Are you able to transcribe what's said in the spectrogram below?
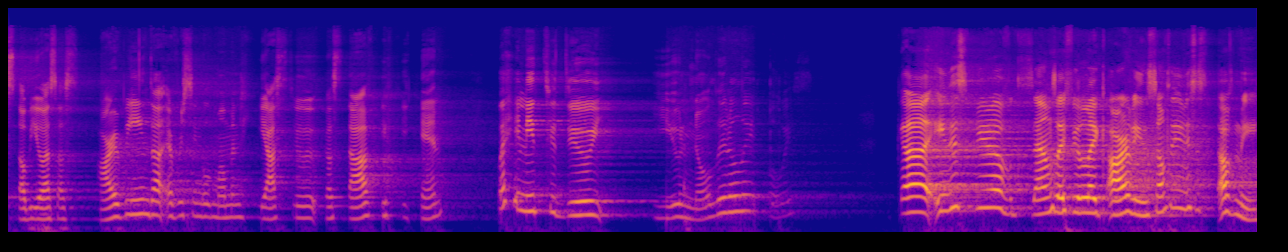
stop you as a starving that every single moment he has to go stop if he can. What he needs to do, you know, literally always. God, in this period of exams, I feel like Arvin, something is of me.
